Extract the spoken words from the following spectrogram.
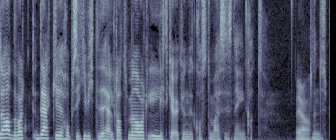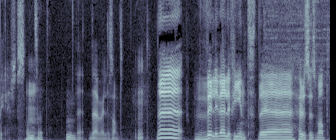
det, hadde vært, det er ikke, ikke viktig i det hele tatt, men det hadde vært litt gøy å kunne koste meg sin egen katt. Ja, Den du spiller. sånn Mm. sett. Det, det er veldig sant. Mm. Veldig, veldig fint. Det høres ut som at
